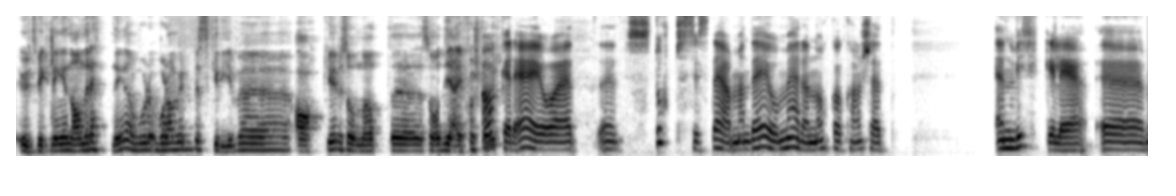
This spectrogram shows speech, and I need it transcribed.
utvikling i en annen retning. Da. Hvordan vil du beskrive Aker, sånn at, eh, sånn at jeg forstår? Aker er jo et, et, stort system, men det er jo mer enn noe kanskje et, en virkelig eh,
